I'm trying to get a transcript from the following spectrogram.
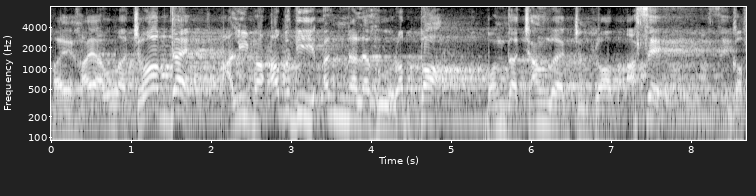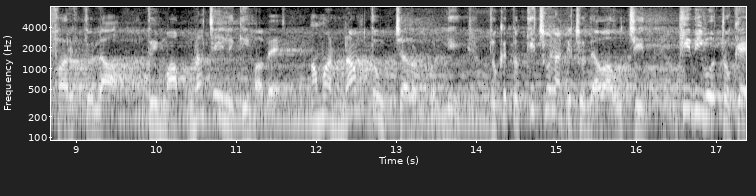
হায় হায়, আল্লাহ জবাব দেয়, আলিমা আবদি আন্না লাহু রব্বা। বন্দা জানলো একজন রব আছে। গফার তোলা, তুই মাপ না চাইলে কি হবে? আমার নাম তো উচ্চারণ করলি, তোকে তো কিছু না কিছু দেওয়া উচিত। কি দিব তোকে?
